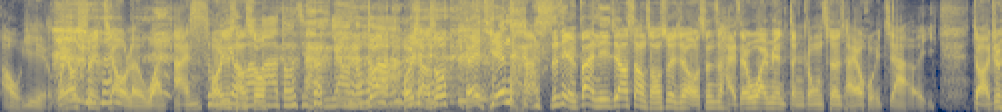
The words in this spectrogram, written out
熬夜，我要睡觉了，晚安。我就想说，妈妈都讲一样的话。我就想说，哎天哪，十点半你就要上床睡觉，我甚至还在外面等公车才要回家而已，对啊？就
